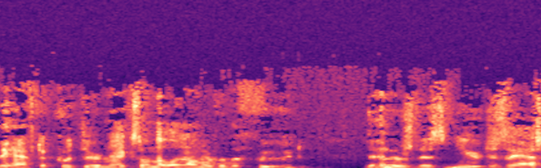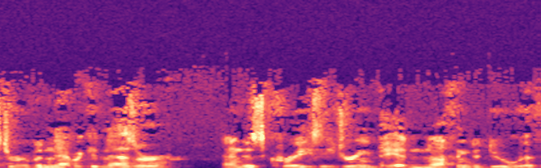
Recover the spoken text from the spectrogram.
They have to put their necks on the line over the food then there's this near disaster of a Nebuchadnezzar and this crazy dream they had nothing to do with.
